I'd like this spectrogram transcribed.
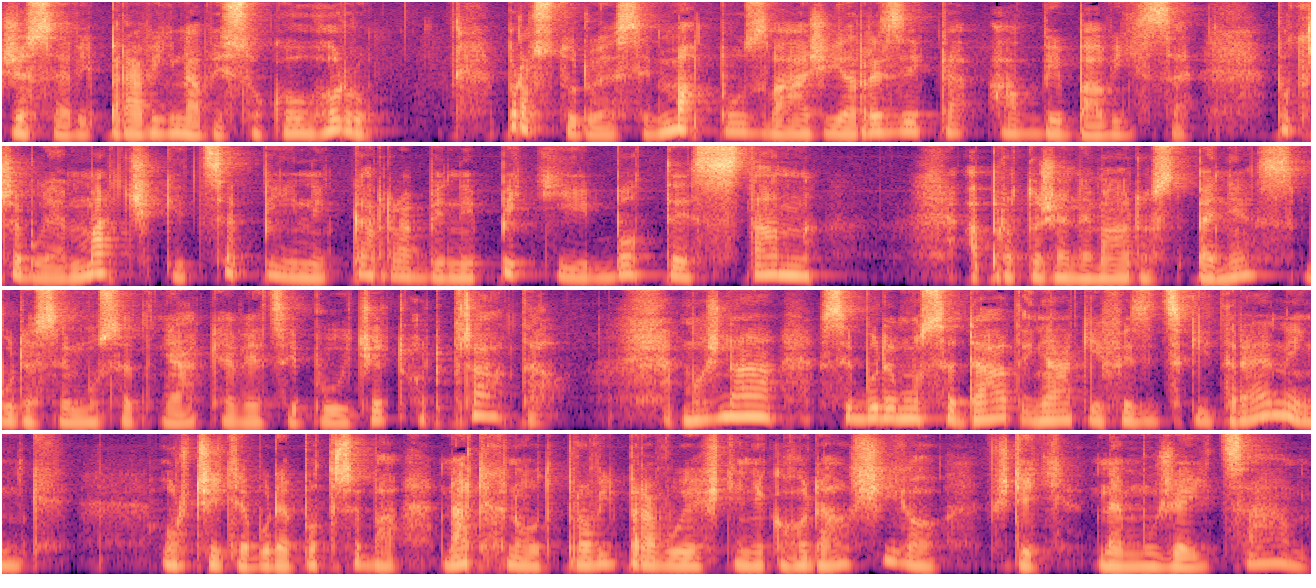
že se vypraví na vysokou horu. Prostuduje si mapu, zváží rizika a vybaví se. Potřebuje mačky, cepíny, karabiny, pití, boty, stan. A protože nemá dost peněz, bude si muset nějaké věci půjčit od přátel. Možná si bude muset dát i nějaký fyzický trénink. Určitě bude potřeba natchnout pro výpravu ještě někoho dalšího, vždyť nemůže jít sám.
